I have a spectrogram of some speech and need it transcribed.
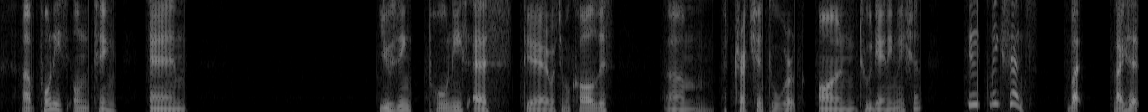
uh, pony's own thing and using ponies as their what you call this um attraction to work on 2D animation, it makes sense. But like I said,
